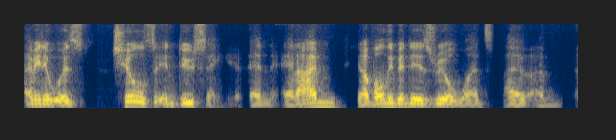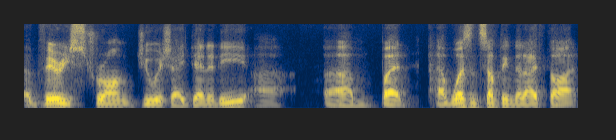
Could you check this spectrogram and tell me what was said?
I mean, it was chills inducing. And and I'm, you know, I've only been to Israel once. I, am a very strong Jewish identity, uh, um, but it wasn't something that I thought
